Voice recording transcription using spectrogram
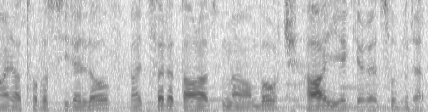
մայրաթորը սիրելով այդ սերը տարածվում է ամբողջ հայ եկեղեցու վրա։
